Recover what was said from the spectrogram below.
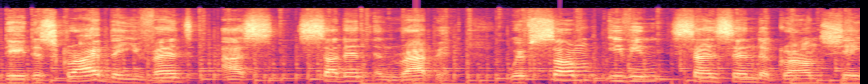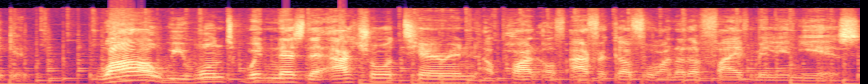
They described the event as sudden and rapid, with some even sensing the ground shaking. While we won't witness the actual tearing apart of Africa for another 5 million years,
